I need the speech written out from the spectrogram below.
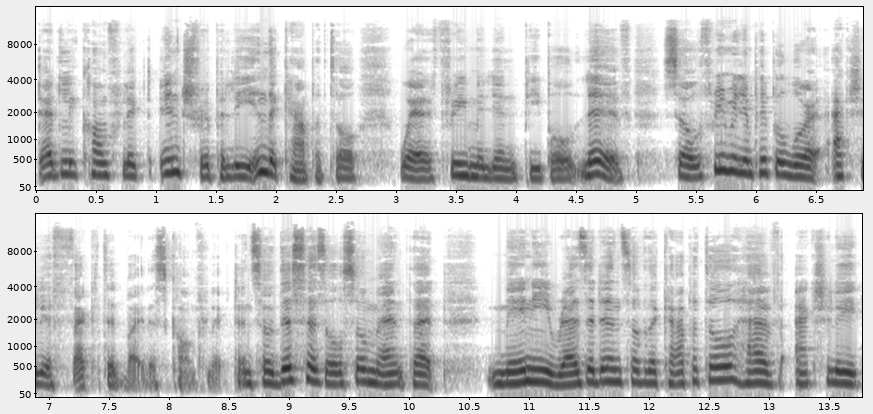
deadly conflict in Tripoli, in the capital, where three million people live. So three million people were actually affected by this conflict, and so this has also meant that many residents of the capital have actually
